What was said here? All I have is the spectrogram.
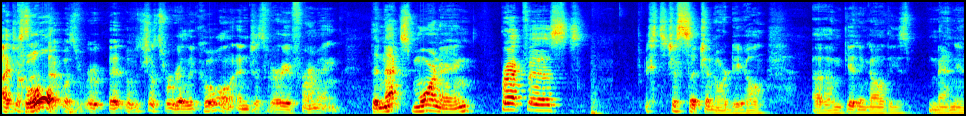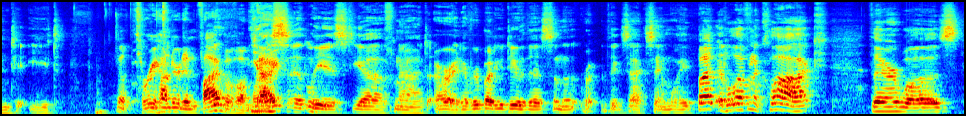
I just Cool. thought that was re- it was just really cool and just very affirming. The next morning breakfast. It's just such an ordeal um, getting all these men in to eat Three hundred and five of them, Yes, right? at least. Yeah, if not. All right, everybody do this in the, the exact same way. But at 11 o'clock, there was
